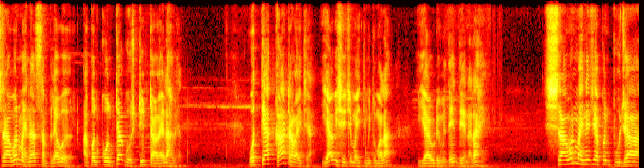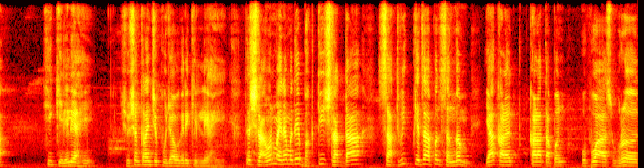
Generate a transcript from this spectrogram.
श्रावण महिना संपल्यावर आपण कोणत्या गोष्टी टाळायला हव्यात? व त्या का टाळायच्या याविषयीची माहिती मी तुम्हाला या व्हिडिओमध्ये देणार आहे. श्रावण महिन्याची आपण पूजा ही केलेली आहे. शिवशंकरांची पूजा वगैरे केलेली आहे. तर श्रावण महिन्यामध्ये भक्ती श्रद्धा सात्विकतेचा आपण संगम या काळात काळात आपण उपवास व्रत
